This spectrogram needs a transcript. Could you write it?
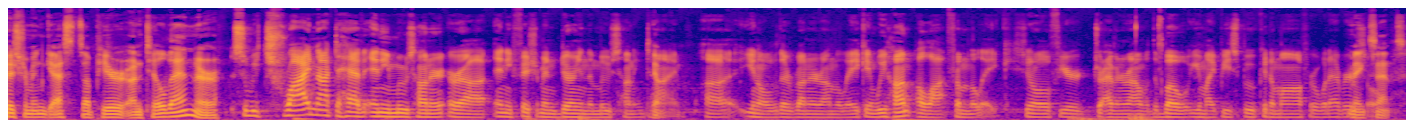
fishermen guests up here until then, or so we try not to have any moose hunter or uh, any fishermen during the moose hunting time. Uh, you know, they're running around the lake, and we hunt a lot from the lake. You know, if you're driving around with the boat, you might be spooking them off or whatever. makes so sense?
